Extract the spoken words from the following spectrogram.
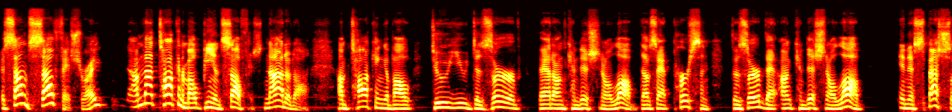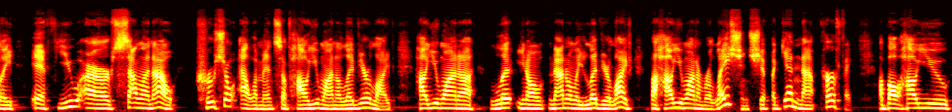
It sounds selfish, right? I'm not talking about being selfish, not at all. I'm talking about do you deserve that unconditional love? Does that person deserve that unconditional love? And especially if you are selling out crucial elements of how you want to live your life, how you want to live, you know, not only live your life, but how you want a relationship. Again, not perfect, about how you,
